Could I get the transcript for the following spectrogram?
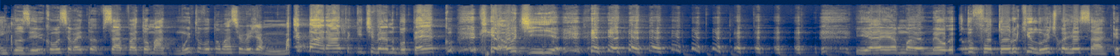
Inclusive, como você vai, to- sabe, vai tomar muito, eu vou tomar a cerveja mais barata que tiver no boteco, que é o dia. e aí, mano, meu eu do futuro que lute com a ressaca.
